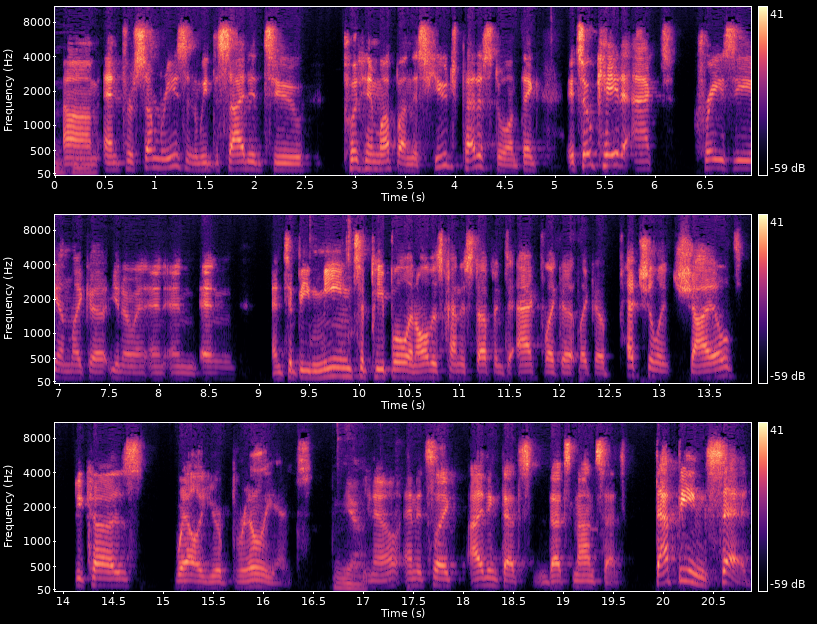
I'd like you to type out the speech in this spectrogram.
Mm-hmm. Um, and for some reason, we decided to put him up on this huge pedestal and think it's okay to act crazy and like a you know and and and and to be mean to people and all this kind of stuff and to act like a like a petulant child because well you're brilliant yeah you know and it's like i think that's that's nonsense that being said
